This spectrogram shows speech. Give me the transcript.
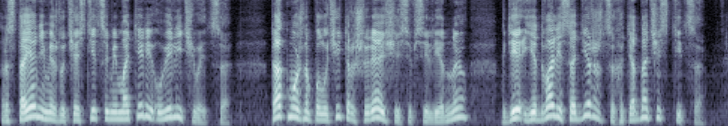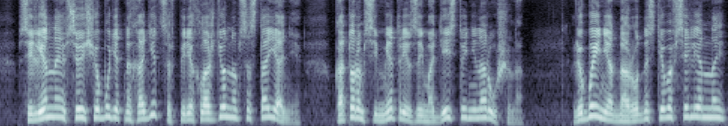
расстояние между частицами материи увеличивается. Так можно получить расширяющуюся Вселенную, где едва ли содержится хоть одна частица. Вселенная все еще будет находиться в переохлажденном состоянии, в котором симметрия взаимодействия не нарушена. Любые неоднородности во Вселенной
